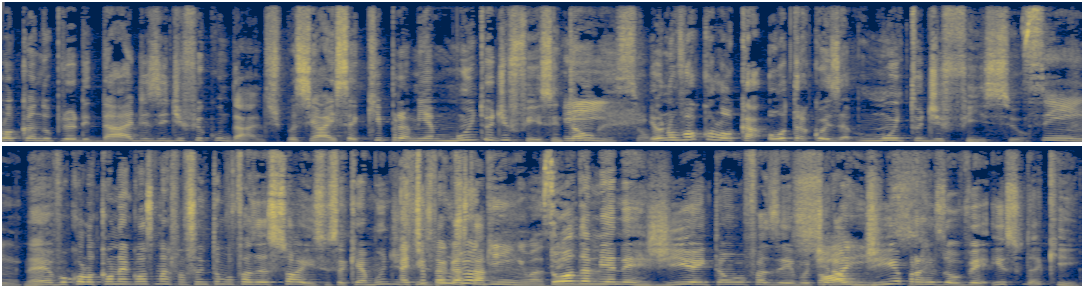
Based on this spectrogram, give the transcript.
colocando prioridades e dificuldades. Tipo assim, ah, isso aqui pra mim é muito difícil. Então, Isso. eu não vou colocar outra coisa muito difícil. Sim. Né? Eu vou colocar um negócio mais fácil, então vou fazer só isso. Isso aqui é muito É difícil, tipo vai um gastar joguinho, assim, toda a né? minha energia, então eu vou fazer, vou Só tirar o isso. dia pra resolver isso daqui.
